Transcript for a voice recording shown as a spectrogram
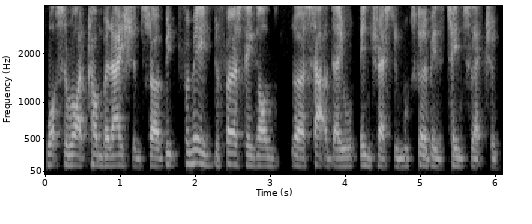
what's the right combination. So be, for me, the first thing on uh, Saturday interesting was going to be the team selection.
